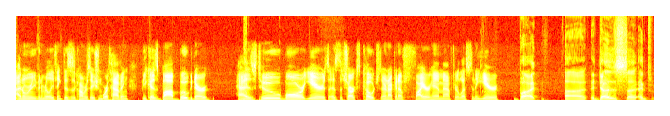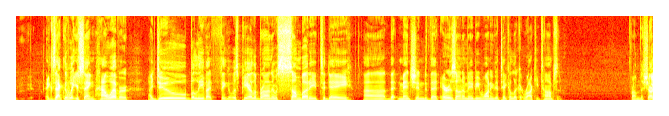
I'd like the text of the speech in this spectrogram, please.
I don't even really think this is a conversation worth having because Bob Boughner has two more years as the Sharks coach. They're not going to fire him after less than a year. but uh, it does uh, it- exactly what you're saying. However, I do believe I think it was Pierre LeBrun. There was somebody today uh, that mentioned that Arizona may be wanting to take a look at Rocky Thompson from the Sharks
